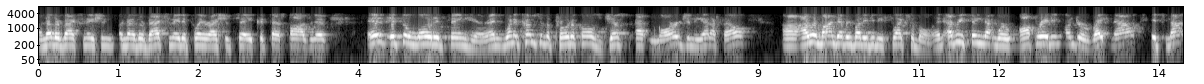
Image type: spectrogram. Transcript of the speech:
Another vaccination, another vaccinated player, I should say, could test positive. It, it's a loaded thing here. And when it comes to the protocols just at large in the NFL, uh, I remind everybody to be flexible. And everything that we're operating under right now, it's not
